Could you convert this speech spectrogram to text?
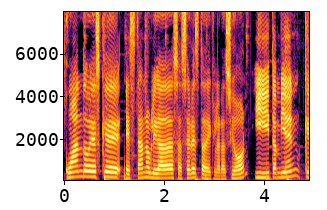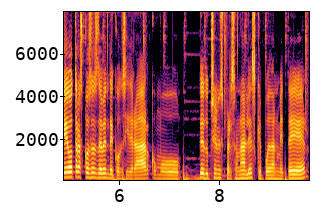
¿Cuándo es que están obligadas a hacer esta declaración? Y también qué otras cosas deben de considerar como deducciones personales que puedan meter,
